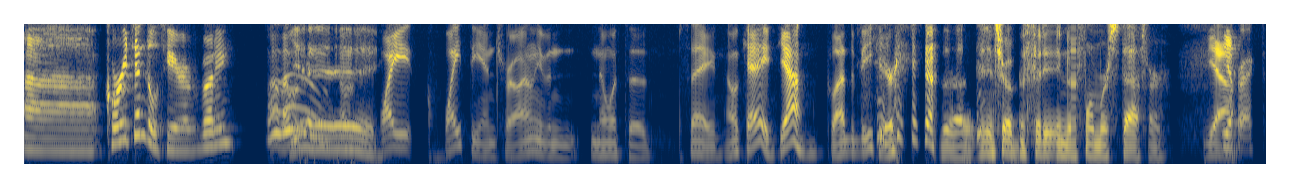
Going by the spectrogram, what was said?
Uh, Corey Tyndall's here, everybody. Wow, that was, that was quite quite the intro. I don't even know what to say. Okay, yeah, glad to be here. The intro befitting a former staffer. yeah. Yep. Correct.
